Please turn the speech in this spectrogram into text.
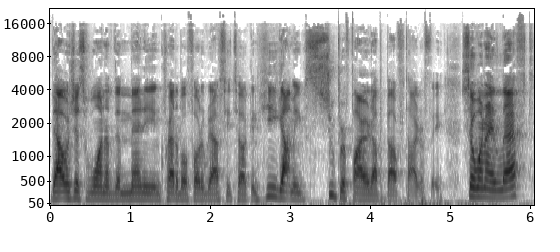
that was just one of the many incredible photographs he took, and he got me super fired up about photography. So when I left,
